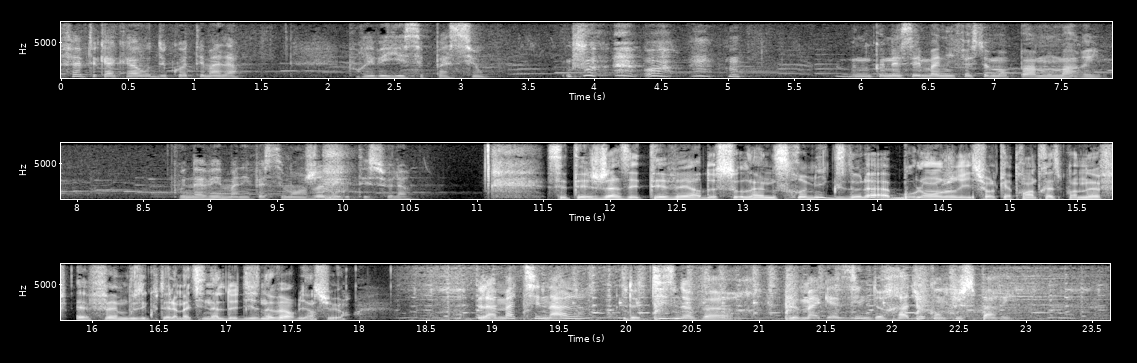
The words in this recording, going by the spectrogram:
Fève de cacao du Guatemala pour éveiller ses passions. Vous ne connaissez manifestement pas mon mari. Vous n'avez manifestement jamais goûté cela. C'était Jazz et Thé Vert de Solans, remix de la boulangerie sur le 93.9 FM. Vous écoutez la matinale de 19h, bien sûr. La matinale de 19h, le magazine de Radio Campus Paris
